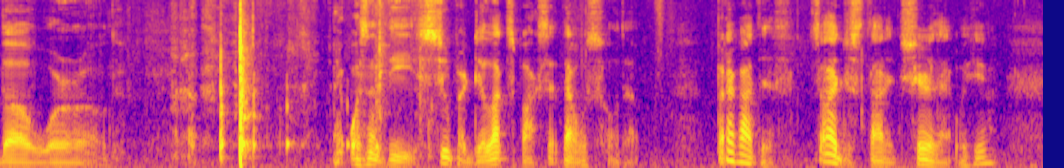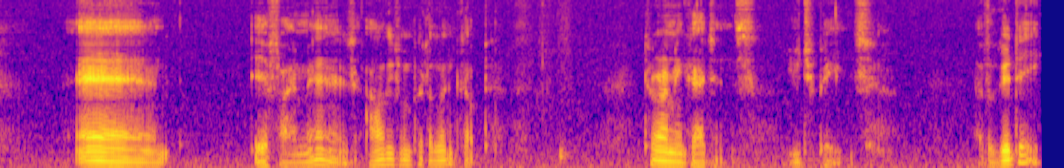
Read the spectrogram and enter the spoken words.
the world. It wasn't the super deluxe box set that was sold out. But I bought this, so I just thought I'd share that with you. And if I manage, I'll even put a link up to Rhyming Gaijin's YouTube page. Have a good day.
